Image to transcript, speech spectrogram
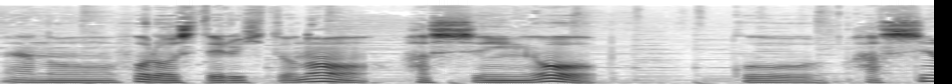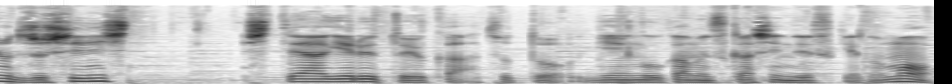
あのフォローしてる人の発信をこう発信を受信してあげるというかちょっと言語化難しいんですけども、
